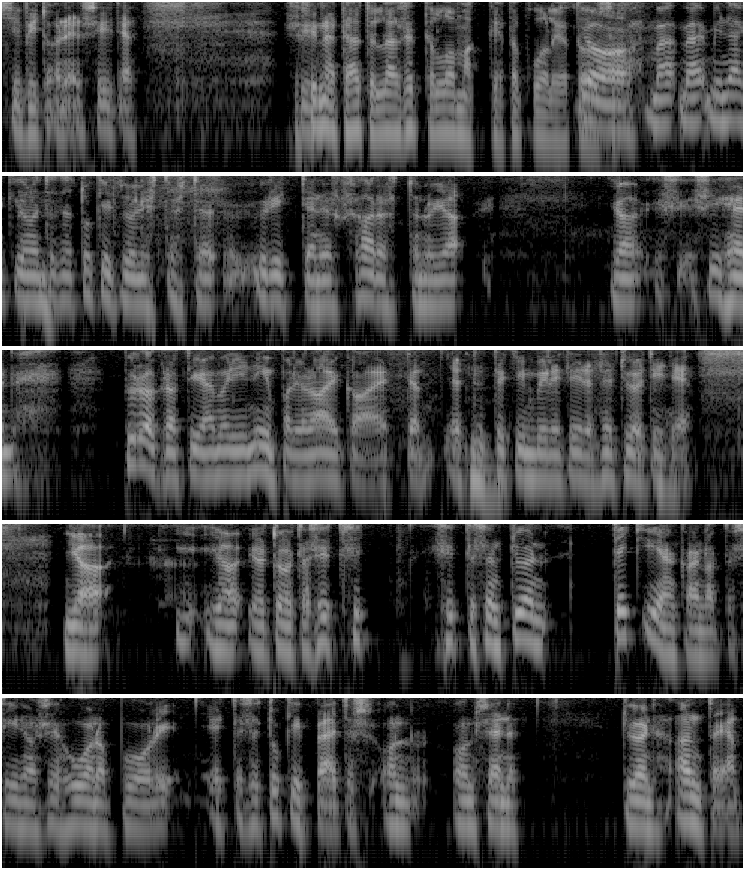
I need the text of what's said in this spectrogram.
se vitoinen siitä Sinä täytyllään sitten lomakkeita puoli ja Joo, mä, mä, minäkin olen tätä tukityöllistämistä yrittäjänä joskus harrastanut ja, ja siihen byrokratiaan meni niin paljon aikaa, että, että hmm. teki mieli tehdä ne työt itse. Ja, ja, ja tuota, sitten sit, sit sen työn tekijän kannalta siinä on se huono puoli, että se tukipäätös on, on sen työnantajan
